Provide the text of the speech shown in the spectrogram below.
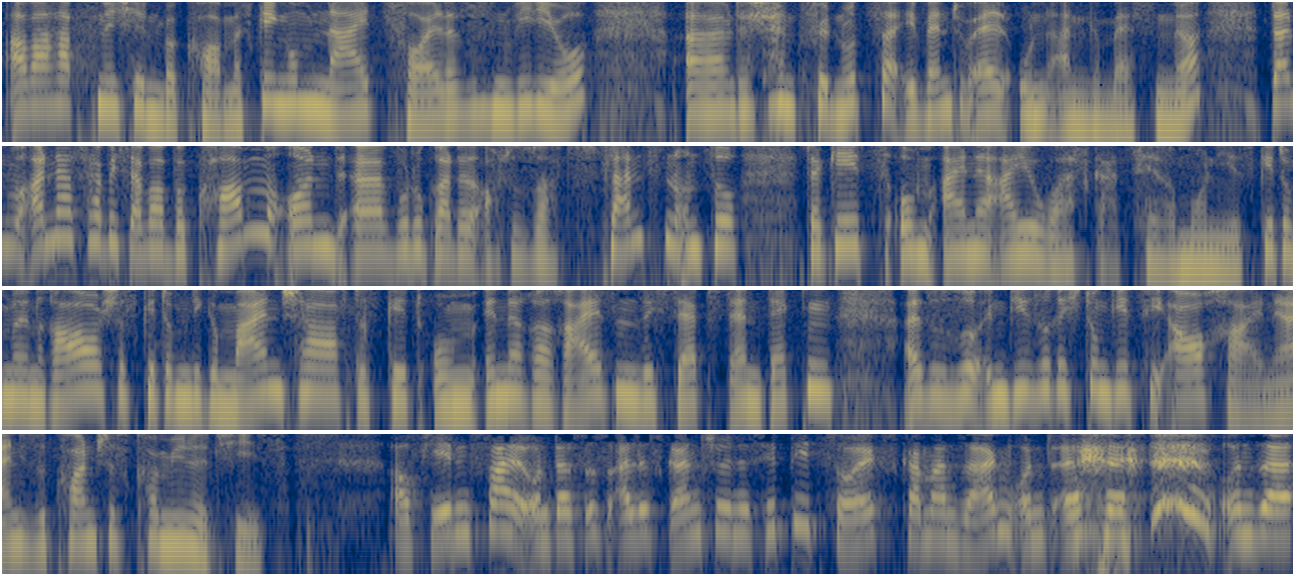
aber hab's nicht hinbekommen. Es ging um Nightzoll, das ist ein Video. Äh, das stand für Nutzer eventuell unangemessen. Ne? Dann woanders habe ich es aber bekommen und äh, wo du gerade auch so sagst, Pflanzen und so, da geht's um eine Ayahuasca-Zeremonie. Es geht um den Rausch, es geht um die Gemeinschaft, es geht um innere Reisen, sich selbst entdecken. Also so in diese Richtung geht sie auch rein, ja, in diese Conscious Communities. Auf jeden Fall. Und das ist alles ganz schönes Hippie-Zeugs, kann man sagen. Und äh, unser,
